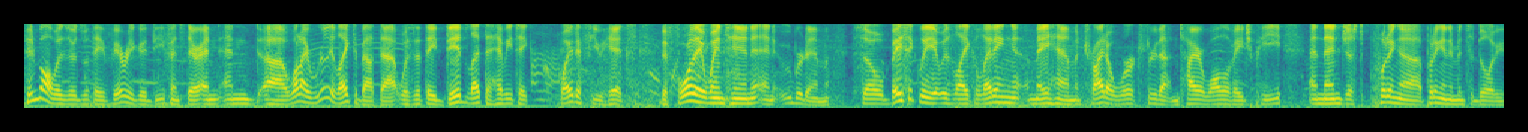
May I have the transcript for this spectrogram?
Pinball Wizards with a very good defense there, and and uh, what I really liked about that was that they did let the heavy take quite a few hits before they went in and Ubered him. So basically, it was like letting Mayhem try to work through that entire wall of HP, and then just putting a putting an invincibility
